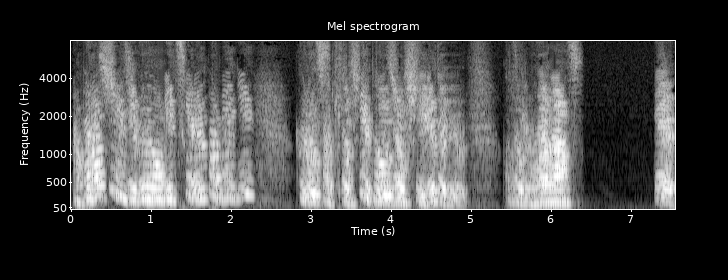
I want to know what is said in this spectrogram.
新しい自分を見つけるために黒崎として登場しているということでございます。で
